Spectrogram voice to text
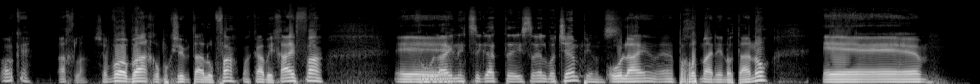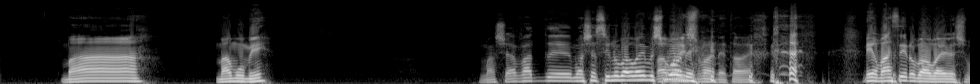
אוקיי, אחלה. שבוע הבא אנחנו פוגשים את האלופה, מכבי חיפה. ואולי נציגת ישראל בצ'מפיונס. אולי, פחות מעניין אותנו. מה... מה מומי? מה שעבד, אה, מה שעשינו ב-48. 48, אתה רואה. ניר, מה עשינו ב-48?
